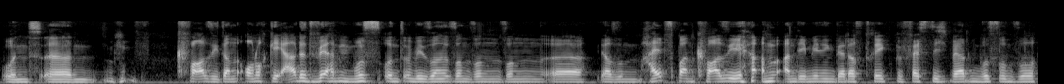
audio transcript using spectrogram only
und ähm, quasi dann auch noch geerdet werden muss und irgendwie so, so, so, so, ein, äh, ja, so ein Halsband quasi an, an demjenigen, der das trägt, befestigt werden muss und so.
